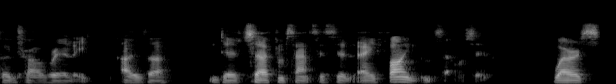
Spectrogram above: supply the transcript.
control really over the circumstances that they find themselves in. Whereas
